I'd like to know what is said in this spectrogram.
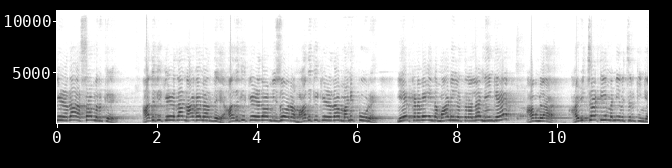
கீழே தான் அஸ்ஸாம் இருக்கு. அதுக்கு கீழே தான் நாகாலாந்து அதுக்கு கீழே தான் மிசோரம் அதுக்கு கீழே தான் மணிப்பூர். ஏற்கனவே இந்த மாநிலத்திலலாம் நீங்கள் அவங்கள அழிச்சாட்டியும் பண்ணி வச்சுருக்கீங்க.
